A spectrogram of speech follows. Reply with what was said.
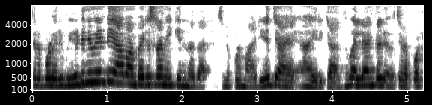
ചിലപ്പോൾ ഒരു വീടിന് വേണ്ടിയാവാം പരിശ്രമിക്കുന്നത്. ചിലപ്പോൾ മാര്യേജ് ആയിരിക്കാം. അതുമല്ലെങ്കിൽ ചിലപ്പോൾ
